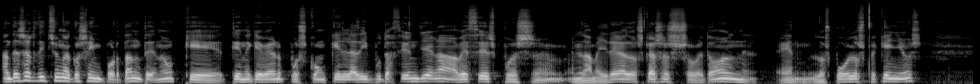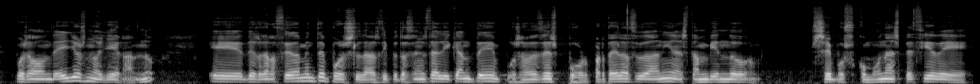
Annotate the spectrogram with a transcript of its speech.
Antes has dicho una cosa importante, ¿no? Que tiene que ver pues con que la Diputación llega a veces, pues eh, en la mayoría de los casos, sobre todo en, los pueblos pequeños, pues a donde ellos no llegan, ¿no? Eh, desgraciadamente, pues las diputaciones de Alicante, pues a veces por parte de la ciudadanía están viendo, sé, pues como una especie de,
